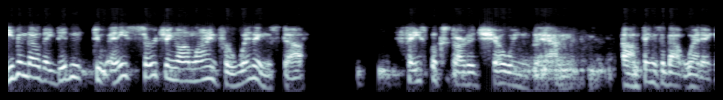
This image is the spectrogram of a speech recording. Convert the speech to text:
even though they didn't do any searching online for wedding stuff, Facebook started showing them um, things about wedding.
